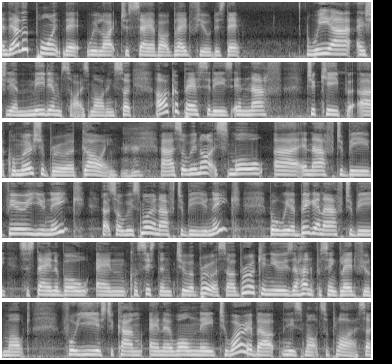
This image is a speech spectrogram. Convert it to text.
And the other point that we like to say about Gladfield is that we are actually a medium sized malting. So our capacity is enough to keep a commercial brewer going. Mm-hmm. Uh, so we're not small uh, enough to be very unique. Uh, so we're small enough to be unique, but we are big enough to be sustainable and consistent to a brewer. So a brewer can use 100% Gladfield malt for years to come and it won't need to worry about his malt supplier. So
